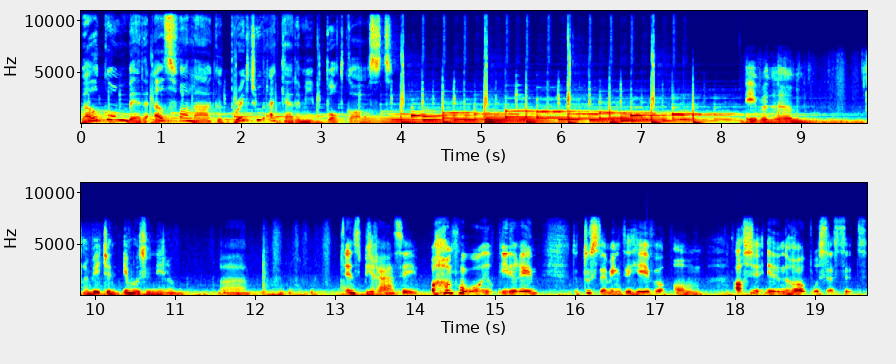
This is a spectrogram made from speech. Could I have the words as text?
Welkom bij de Els van Laken Breakthrough Academy podcast. Even ehm, een beetje een emotionele uh, inspiratie om gewoon iedereen de toestemming te geven om als je in een rouwproces zit,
